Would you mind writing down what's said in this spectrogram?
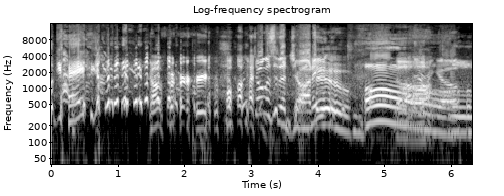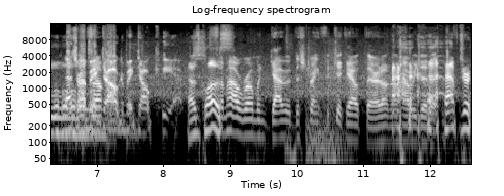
Okay. Cover. One, Don't listen to Johnny. two. oh, There we go. Oh. That's right, big dog, big dog. Yeah. that was close. Somehow Roman gathered the strength to kick out there. I don't know how he did it. After,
